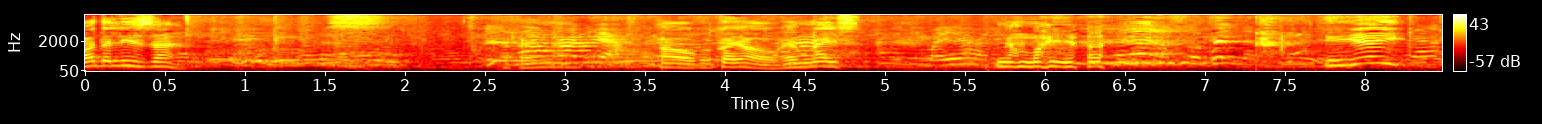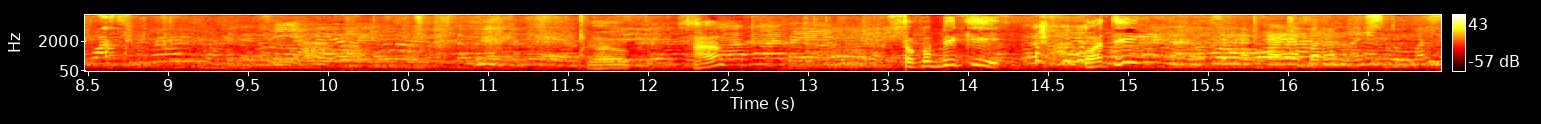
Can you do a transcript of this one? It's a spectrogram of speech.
Kau Liza. Kakain na. Oh, kakay oh. I'm nice. Maya. Nga maya. Yay! Okay. Ha? Toko Biki. Wati? Kaya barang nice to mas.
